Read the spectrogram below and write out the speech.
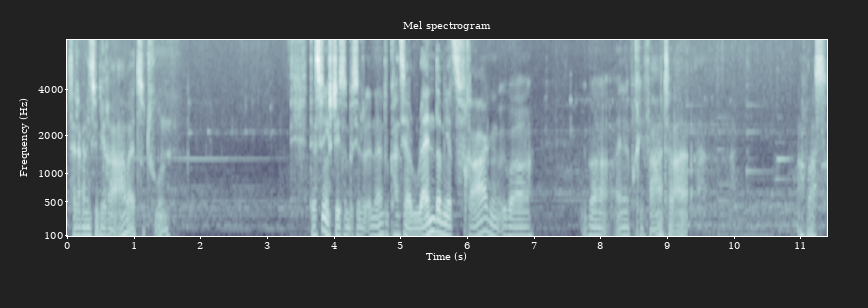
das hat aber nichts mit ihrer Arbeit zu tun. Deswegen stehst du ein bisschen. Ne? Du kannst ja random jetzt fragen über, über eine private. Ach was.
